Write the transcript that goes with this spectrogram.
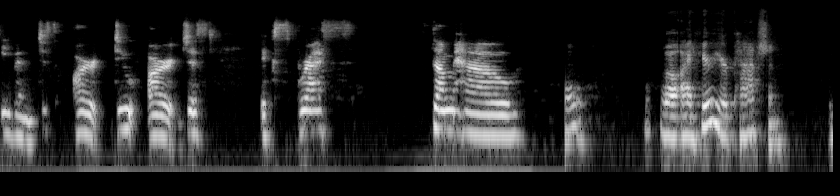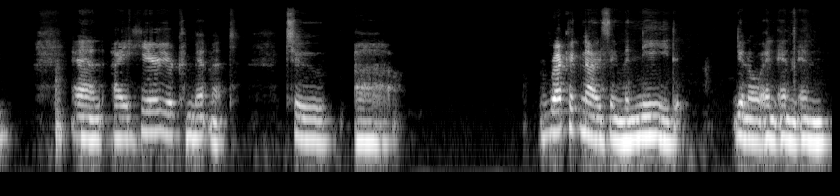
even just art do art just express somehow. Oh well i hear your passion. And i hear your commitment to uh, recognizing the need, you know, and, and, and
